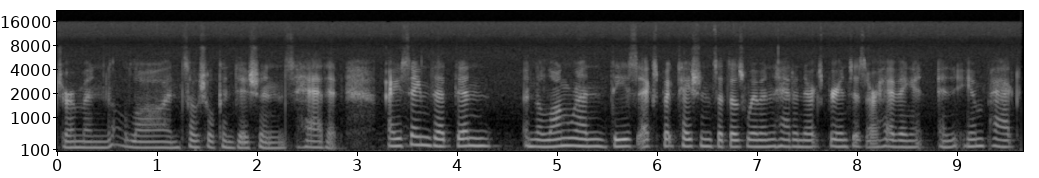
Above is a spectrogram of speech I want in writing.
German law and social conditions had it. Are you saying that then, in the long run, these expectations that those women had in their experiences are having an impact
